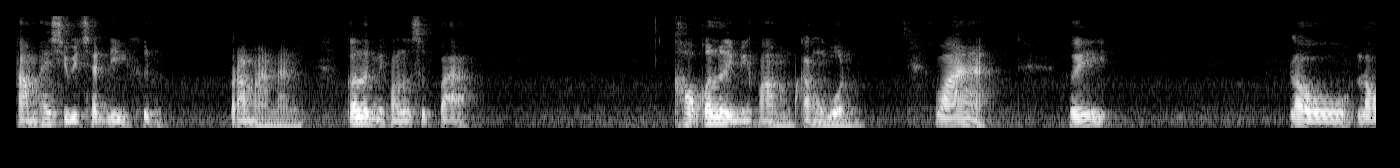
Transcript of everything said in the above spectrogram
ทำให้ชีวิตฉันดีขึ้น ประมาณนั้น ก็เลยมีความรู้สึกว่า เขาก็เลยมีความกังวล ว่า เฮ้ย เรา เรา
